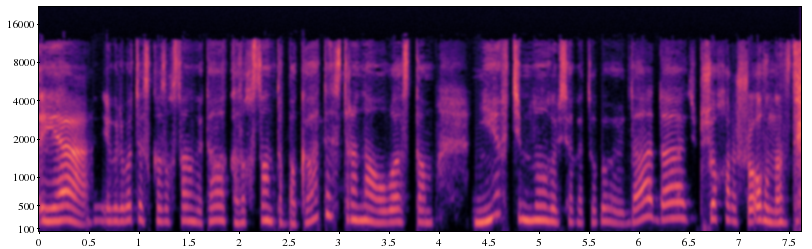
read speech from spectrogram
я. Я говорю, вот из Казахстана. Говорит, а, Казахстан-то богатая страна, у вас там нефти много всякое такое. Да, да, все хорошо у нас.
